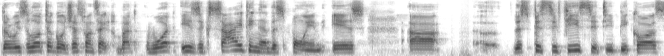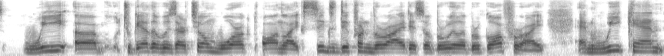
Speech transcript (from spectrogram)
there is a lot to go. Just one second. But what is exciting at this point is uh, the specificity because we uh, together with Artem worked on like six different varieties of Borrelia burgdorferi and we can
